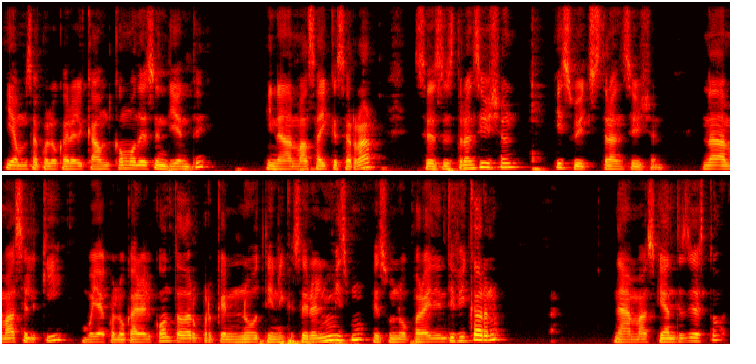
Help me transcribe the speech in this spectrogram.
Y vamos a colocar el count como descendiente. Y nada más hay que cerrar CSS Transition y Switch Transition. Nada más el key, voy a colocar el contador porque no tiene que ser el mismo, es uno para identificarlo. Nada más que antes de esto,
